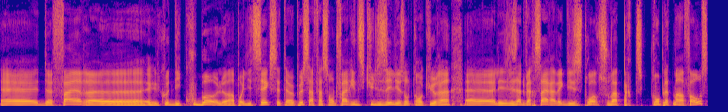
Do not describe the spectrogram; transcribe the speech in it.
de faire euh, écoute, des coups bas là, en politique. C'était un peu sa façon de faire ridiculiser les autres concurrents, les, adversaires avec des histoires souvent complètement fausses.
